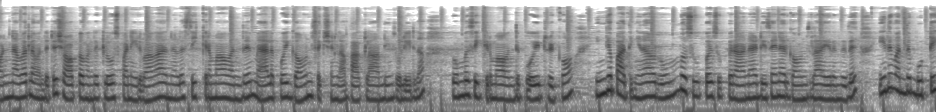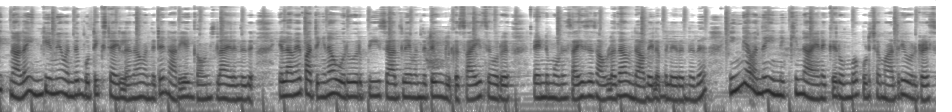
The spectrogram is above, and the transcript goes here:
ஒன் ஹவரில் வந்துட்டு ஷாப்பை வந்து க்ளோஸ் பண்ணிவிடுவாங்க அதனால சீக்கிரமாக வந்து மேலே போய் கவுன் செக்ஷன்லாம் பார்க்கலாம் அப்படின்னு சொல்லிட்டு தான் ரொம்ப சீக்கிரமாக வந்து போயிட்டுருக்கோம். இங்கே பார்த்தீங்கன்னா ரொம்ப சூப்பர் சூப்பரான டிசைனர் கவுன்ஸ்லாம் இருந்தது. இது வந்து புட்டிக்னால இங்கேயுமே வந்து புட்டிக் ஸ்டைலில் தான் வந்துட்டு நிறைய கவுன்ஸ்லாம் இருந்தது. எல்லாமே பார்த்தீங்கன்னா ஒரு ஒரு பீஸ் அதிலே வந்துட்டு உங்களுக்கு சைஸ் ஒரு ரெண்டு மூணு சைஸஸ் அவ்வளோதான் வந்து அவைலபிள் இருந்தது. இங்கே வந்து இன்றைக்கி நான் எனக்கு ரொம்ப பிடிச்ச மாதிரி ஒரு ட்ரெஸ்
